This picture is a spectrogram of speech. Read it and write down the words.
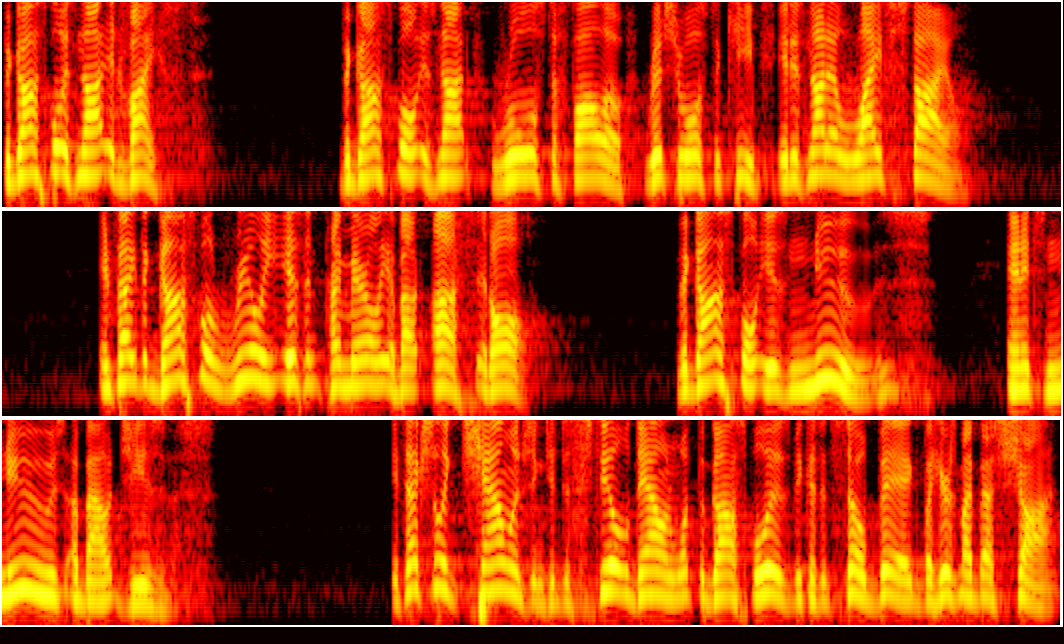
The gospel is not advice. The gospel is not rules to follow, rituals to keep. It is not a lifestyle. In fact, the gospel really isn't primarily about us at all. The gospel is news, and it's news about Jesus. It's actually challenging to distill down what the gospel is because it's so big, but here's my best shot.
